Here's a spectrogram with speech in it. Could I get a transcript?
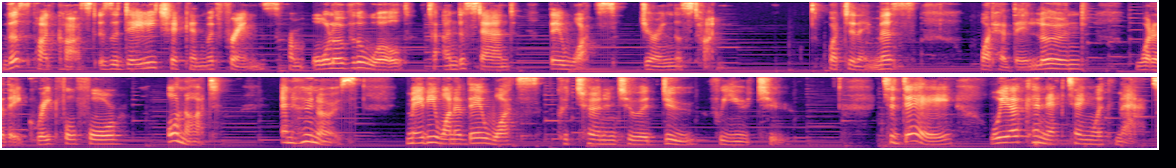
This podcast is a daily check in with friends from all over the world to understand their what's during this time. What do they miss? What have they learned? What are they grateful for or not? And who knows, maybe one of their what's could turn into a do for you too. Today, we are connecting with Matt.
